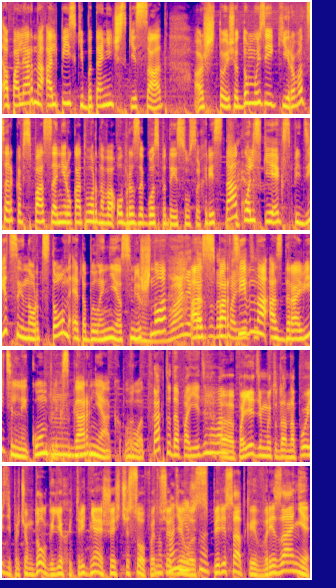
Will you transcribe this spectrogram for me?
а, Полярно-Альпийский ботанический сад, а что еще? Дом-музей Кирова, Церковь Спаса нерукотворного образа Господа Иисуса Христа, Кольские экспедиции, Нордстоун, это было не смешно, Ваня, а спортивно-оздоровительный комплекс Мгм. Горняк. Вот. Как туда поедем, Иван? А, Поедем мы туда на поезде, причем долго ехать, три дня и шесть часов. Это Ну, все дело конечно. с пересадкой в Рязани.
